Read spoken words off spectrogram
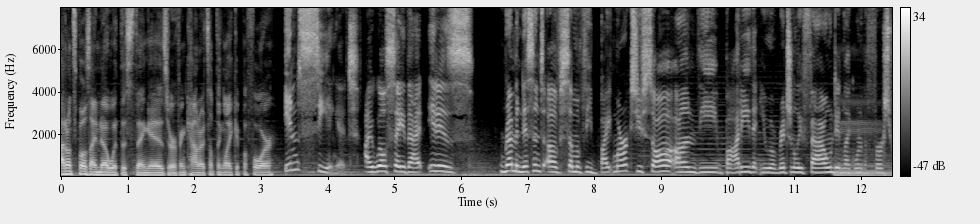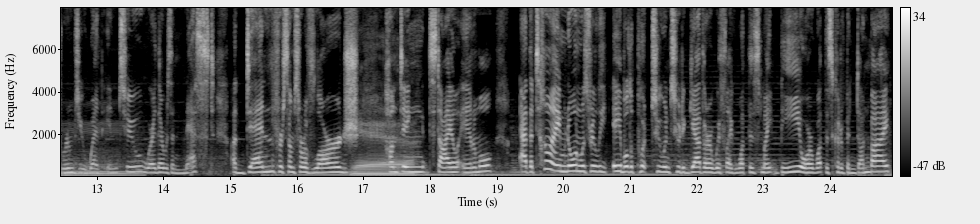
I don't suppose I know what this thing is or have encountered something like it before. In seeing it, I will say that it is reminiscent of some of the bite marks you saw on the body that you originally found in like one of the first rooms you went into where there was a nest, a den for some sort of large hunting style animal. At the time, no one was really able to put two and two together with like what this might be or what this could have been done by,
